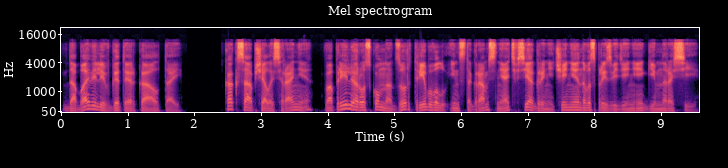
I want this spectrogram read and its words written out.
Добавили в ГТРК Алтай. Как сообщалось ранее, в апреле Роскомнадзор требовал у Instagram снять все ограничения на воспроизведение гимна России.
